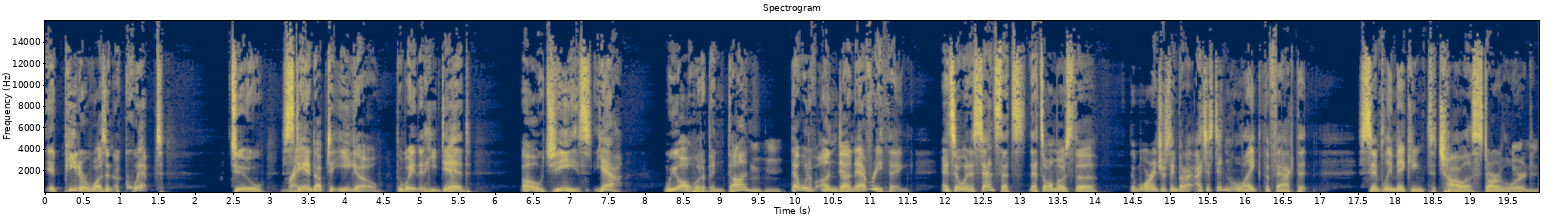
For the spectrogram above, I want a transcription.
if Peter wasn't equipped to stand up to ego the way that he did, oh geez, yeah, we all would have been done. Mm-hmm. That would have undone everything. And so in a sense, that's that's almost the the more interesting. But I, I just didn't like the fact that simply making T'Challa Star Lord, Mm-hmm.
